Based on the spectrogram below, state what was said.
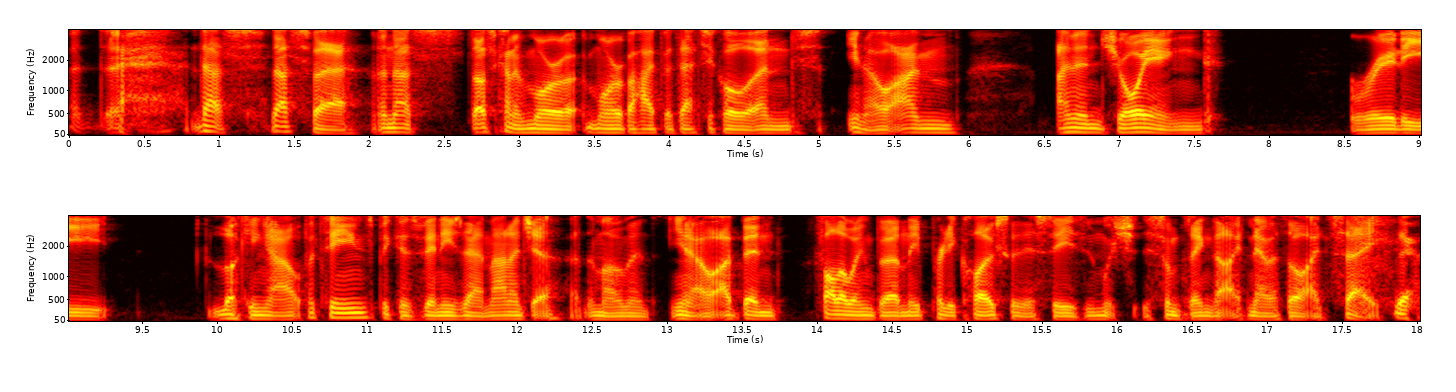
Uh, that's that's fair, and that's that's kind of more more of a hypothetical. And you know, I'm I'm enjoying really looking out for teams because Vinny's their manager at the moment. You know, I've been following Burnley pretty closely this season, which is something that I'd never thought I'd say. Yeah.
